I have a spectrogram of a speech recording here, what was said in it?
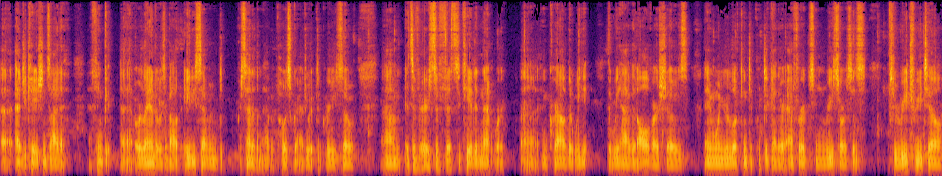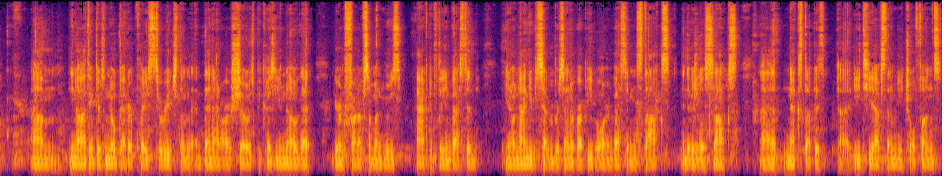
education side, I think uh, Orlando is about 87% of them have a postgraduate degree. So um, it's a very sophisticated network uh, and crowd that we that we have at all of our shows. And when you're looking to put together efforts and resources to reach retail, um, you know, I think there's no better place to reach them than at our shows because you know that you're in front of someone who's actively invested. You know, 97% of our people are invested in stocks, individual stocks. Uh, next up is uh, ETFs, then mutual funds.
